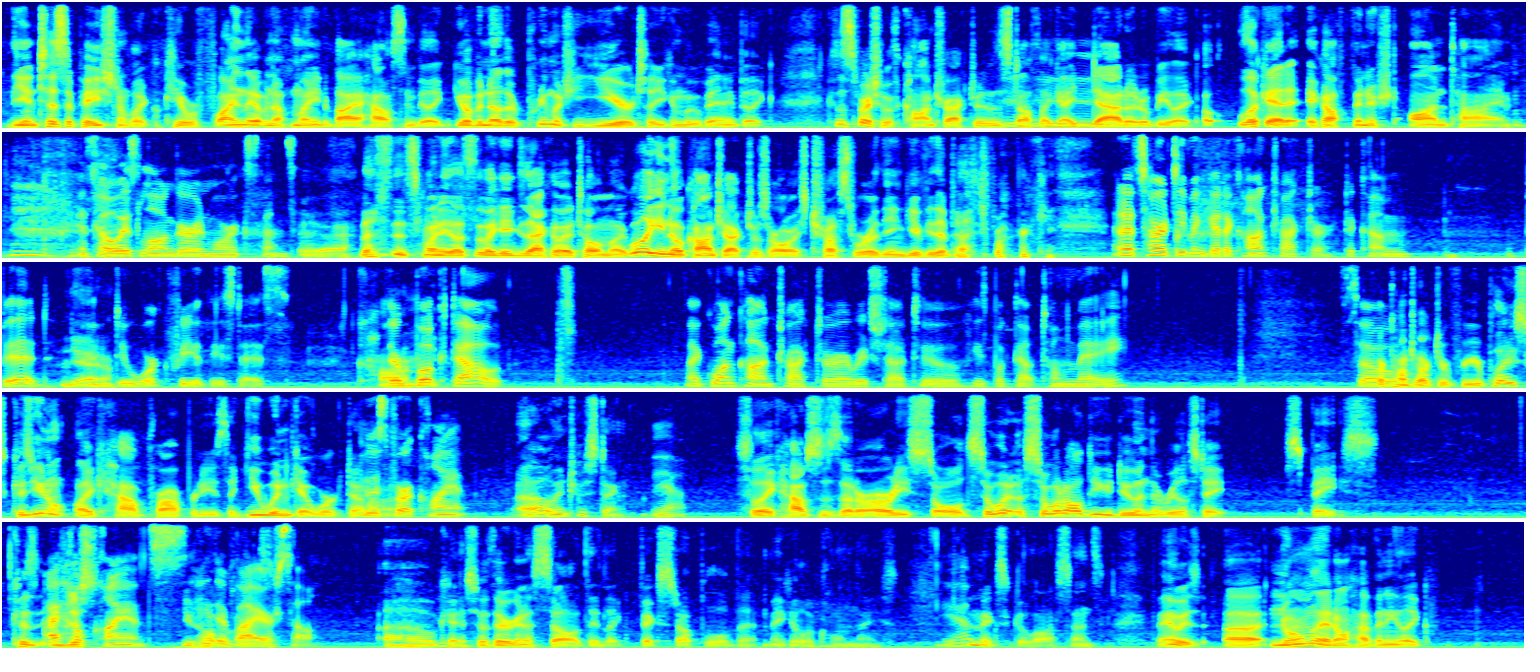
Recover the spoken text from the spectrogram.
the anticipation of like, okay, we're finally have enough money to buy a house and be like, you have another pretty much year till you can move in and be like, because especially with contractors and stuff, like I mm-hmm. doubt it'll be like, oh, look at it, it got finished on time. It's always longer and more expensive. Yeah, that's it's funny. That's like exactly what I told him. Like, well, you know, contractors are always trustworthy and give you the best bargain. And it's hard to even get a contractor to come bid Yeah. and do work for you these days. They're booked out. Like one contractor I reached out to, he's booked out till May. So A contractor for your place because you don't like have properties. Like you wouldn't get work done. it was on for a client. Oh, interesting. Yeah. So like houses that are already sold. So what? So what all do you do in the real estate space? Because I just help clients you help either buy or sell. Oh, okay. So if they're gonna sell it, they'd like fix it up a little bit, make it look all nice. Yeah. That makes a good lot of sense. But anyways, uh, normally I don't have any like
